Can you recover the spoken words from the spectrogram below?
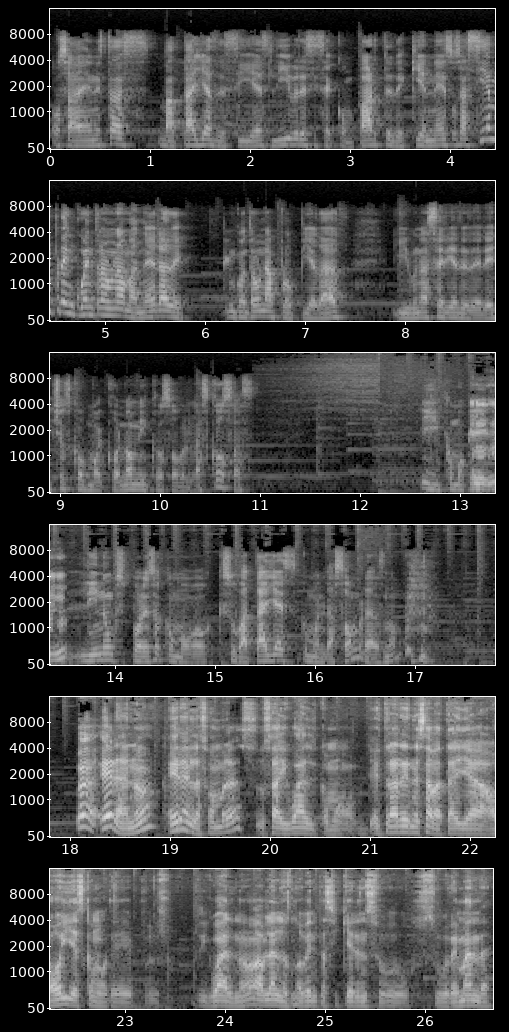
O sea, en estas batallas de si es libre, si se comparte, de quién es. O sea, siempre encuentran una manera de encontrar una propiedad y una serie de derechos como económicos sobre las cosas. Y como que Linux, por eso como su batalla es como en las sombras, ¿no? Bueno, era, ¿no? Era en las sombras. O sea, igual, como entrar en esa batalla hoy es como de, pues, igual, ¿no? Hablan los 90 si quieren su, su demanda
